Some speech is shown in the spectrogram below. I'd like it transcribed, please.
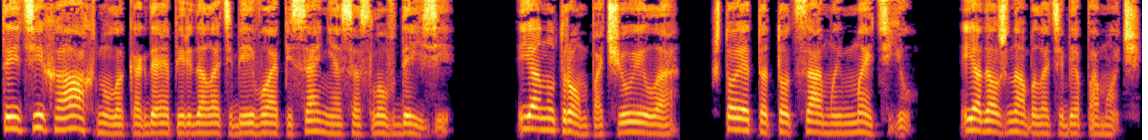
Ты тихо ахнула, когда я передала тебе его описание со слов Дейзи. Я нутром почуяла, что это тот самый Мэтью. Я должна была тебе помочь.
